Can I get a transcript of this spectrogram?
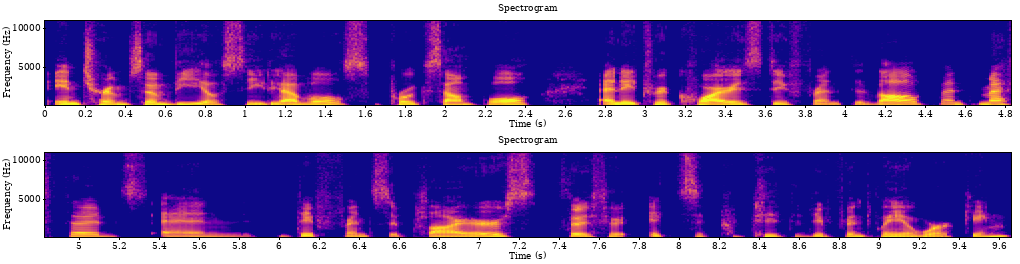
in terms of VOC levels, for example. And it requires different development methods and different suppliers. So it's a completely different way of working.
